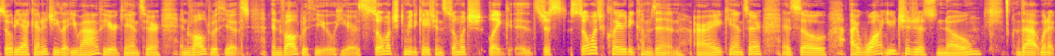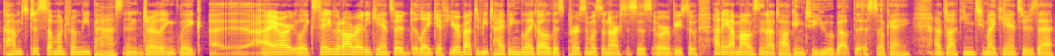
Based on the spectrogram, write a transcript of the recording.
zodiac energy that you have here cancer involved with you involved with you here. So much communication so much like it's just so much clarity comes in all right cancer? And so i want you to just know that when it comes to someone from the past and darling like uh, i already like save it already cancer. Like if you're about to be typing like oh this person was a narcissist or abusive honey i'm obviously not talking to you about this okay? I'm talking to my cancers that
